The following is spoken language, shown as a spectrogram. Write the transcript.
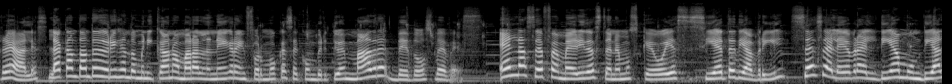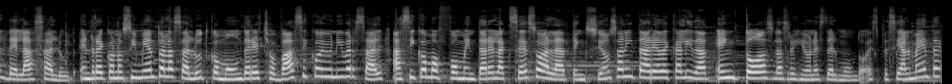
reales, la cantante de origen dominicano Amara la Negra informó que se convirtió en madre de dos bebés. En las efemérides tenemos que hoy es 7 de abril, se celebra el Día Mundial de la Salud, en reconocimiento a la salud como un derecho básico y universal, así como fomentar el acceso a la atención sanitaria de calidad en todas las regiones del mundo, especialmente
